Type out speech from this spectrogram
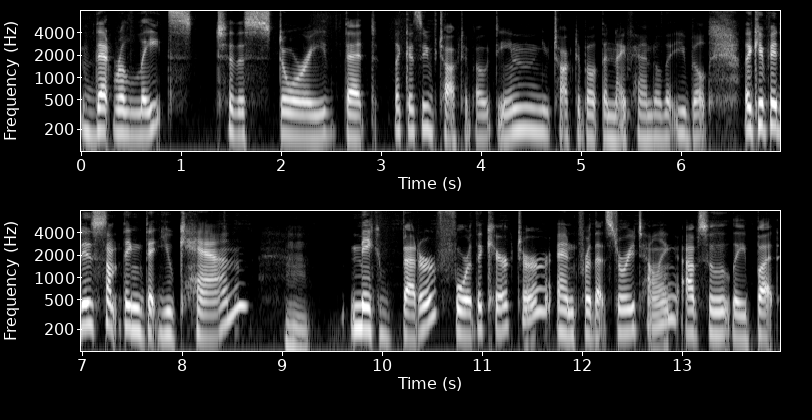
that relates to the story that like as you've talked about Dean, you talked about the knife handle that you built. Like if it is something that you can Mm. make better for the character and for that storytelling, absolutely. But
